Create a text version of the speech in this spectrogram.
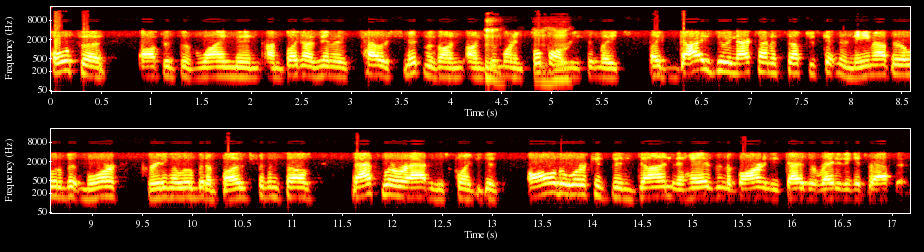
Tulsa offensive lineman, I'm blanking on his name, Tyler Smith was on, on Good Morning Football Mm-hmm. recently like guys doing that kind of stuff, just getting their name out there a little bit more, creating a little bit of buzz for themselves. That's where we're at at this point because all the work has been done. The hay is in the barn, and these guys are ready to get drafted.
